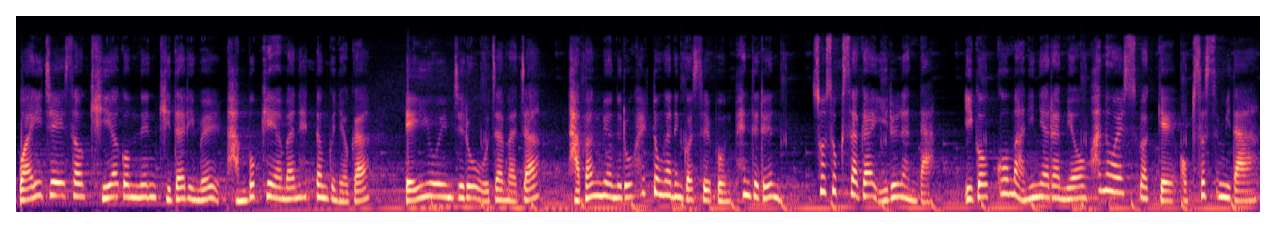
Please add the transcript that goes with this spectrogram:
YG에서 기약 없는 기다림을 반복해야만 했던 그녀가 AOMG로 오자마자 다방면으로 활동하는 것을 본 팬들은 소속사가 일을 한다. 이거 꿈 아니냐라며 환호할 수밖에 없었습니다.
